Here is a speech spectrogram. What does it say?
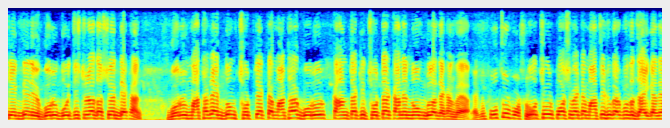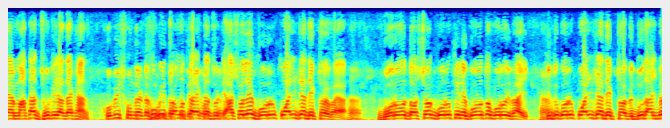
চেক দিয়ে নেবে। গরুর বৈশিষ্ট্যটা দর্শক দেখান। গরুর মাথাটা একদম ছোট্ট একটা মাথা গরুর কানটা কি ছোট্ট? আর কানের নোমগুলা দেখান ভাইয়া। একদম প্রচুর পশম। প্রচুর পশম একটা মাছি ঢুকার মতো জায়গা নেই আর মাথার ঝুটিটা দেখান। খুবই সুন্দর একটা খুবই চমৎকার একটা ঝুটি। আসলে গরুর কোয়ালিটিটা দেখতে হবে ভাইয়া। হ্যাঁ। গরু দর্শক গরু কিনে গরু তো গরুই ভাই। হ্যাঁ। কিন্তু গরুর কোয়ালিটিটা দেখতে হবে। দুধ আসবে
